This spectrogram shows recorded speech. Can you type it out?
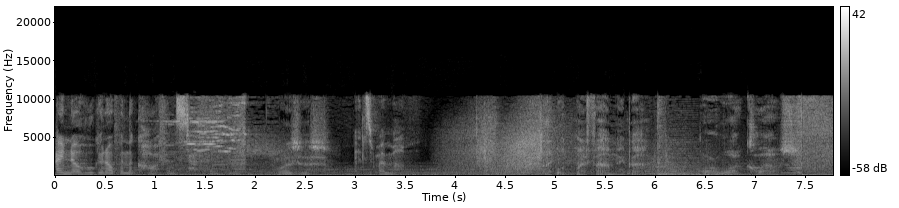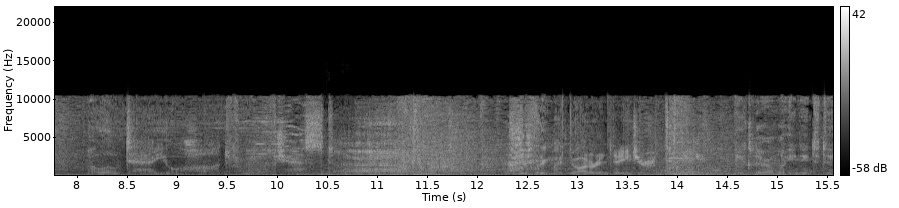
I know who can open the coffin, Stefan. Who is this? It's my mom. I want my family back. Or what, Klaus? I will tear your heart from your chest. You're putting my daughter in danger. Be clear on what you need to do.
